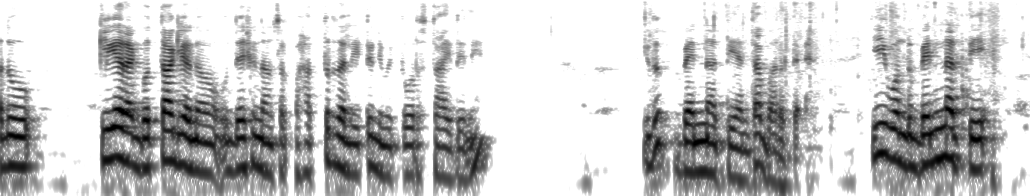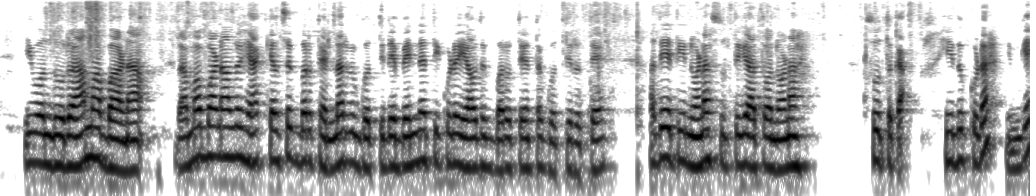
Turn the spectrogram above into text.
ಅದು ಕ್ಲಿಯರಾಗಿ ಗೊತ್ತಾಗಲಿ ಅನ್ನೋ ಉದ್ದೇಶ ನಾನು ಸ್ವಲ್ಪ ಹತ್ತಿರದಲ್ಲಿಟ್ಟು ನಿಮಗೆ ತೋರಿಸ್ತಾ ಇದ್ದೀನಿ. ಇದು ಬೆನ್ನತ್ತಿ ಅಂತ ಬರುತ್ತೆ. ಈ ಒಂದು ಬೆನ್ನತ್ತಿ ಈ ಒಂದು ರಾಮಬಾಣ ರಾಮಬಾಣ ಅಂದರೆ ಯಾಕೆ ಕೆಲಸಕ್ಕೆ ಬರುತ್ತೆ ಎಲ್ಲರಿಗೂ ಗೊತ್ತಿದೆ, ಬೆನ್ನತ್ತಿ ಕೂಡ ಯಾವುದಕ್ಕೆ ಬರುತ್ತೆ ಅಂತ ಗೊತ್ತಿರುತ್ತೆ. ಅದೇ ರೀತಿ ನೊಣ ಸುತ್ತಿಗೆ ಅಥವಾ ನೊಣ ಸೂತಕ, ಇದು ಕೂಡ ನಿಮಗೆ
